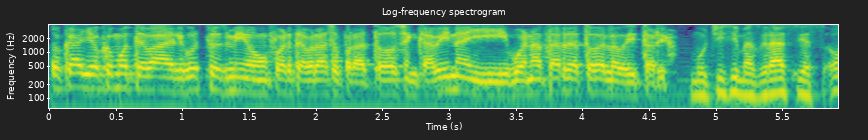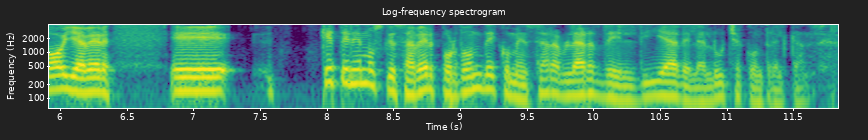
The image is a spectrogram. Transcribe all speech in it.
Tocayo, ¿cómo te va? El gusto es mío. Un fuerte abrazo para todos en cabina y buena tarde a todo el auditorio. Muchísimas gracias. Oye, a ver, eh, ¿qué tenemos que saber por dónde comenzar a hablar del Día de la Lucha contra el Cáncer?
